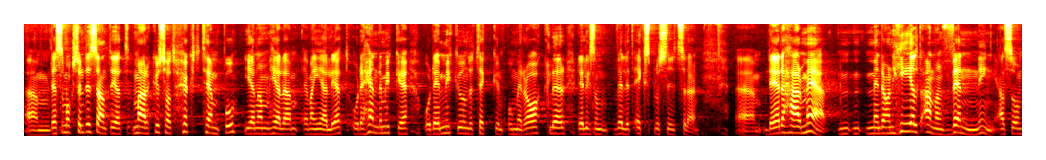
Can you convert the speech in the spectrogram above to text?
Ehm, det som också är intressant är att Markus har ett högt tempo genom hela evangeliet och det händer mycket och det är mycket undertecken och mirakler. Det är liksom väldigt explosivt sådär. Ehm, det är det här med, men det har en helt annan vändning. Alltså,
